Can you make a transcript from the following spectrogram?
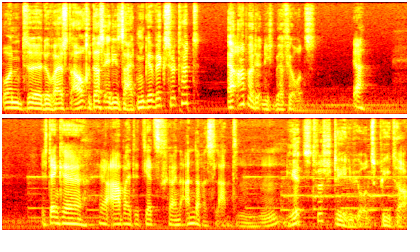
Und äh, du weißt auch, dass er die Seiten gewechselt hat? Er arbeitet nicht mehr für uns. Ja. Ich denke, er arbeitet jetzt für ein anderes Land. Jetzt verstehen wir uns, Peter.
